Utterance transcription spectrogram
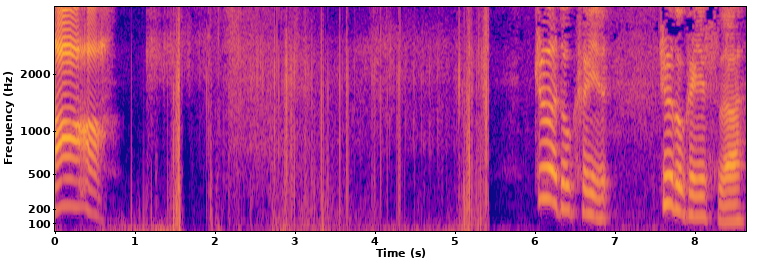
啊！这都可以，这都可以死啊！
